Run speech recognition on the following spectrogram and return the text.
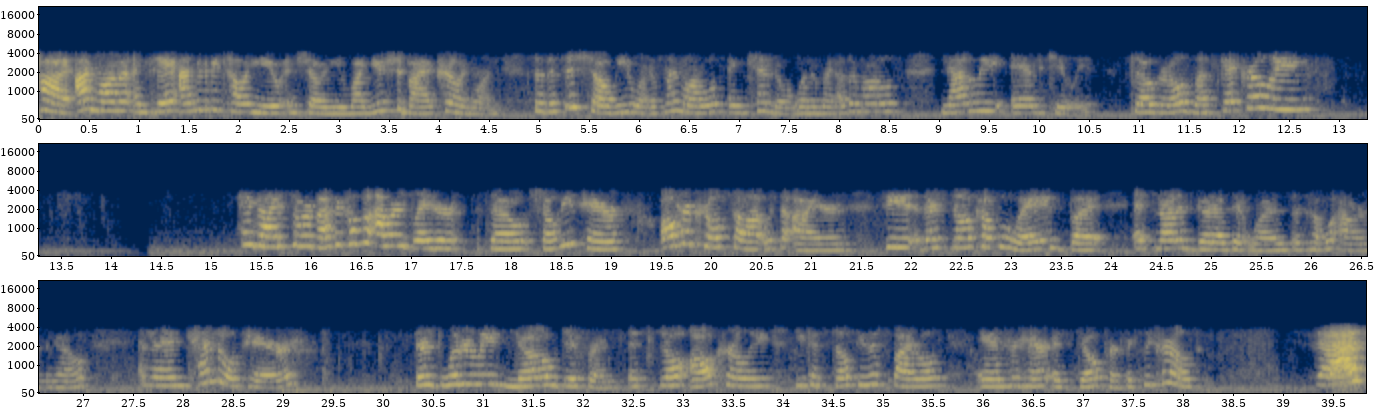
Hi, I'm Lana, and today I'm going to be telling you and showing you why you should buy a curling wand. So this is Shelby, one of my models, and Kendall, one of my other models, Natalie and Keely. So girls, let's get curling! Hey guys, so we're back a couple hours later. So Shelby's hair, all her curls fell out with the iron. See, there's still a couple waves, but it's not as good as it was a couple hours ago. And then Kendall's hair, there's literally no difference. It's still all curly. You can still see the spirals, and her hair is still perfectly curled. That's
